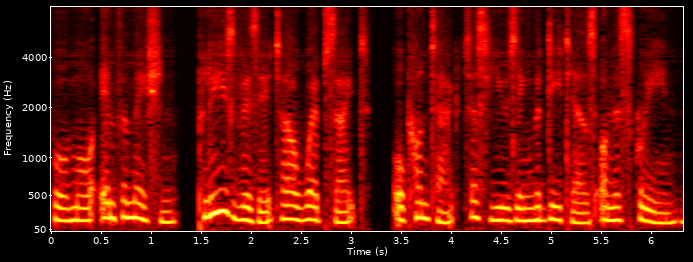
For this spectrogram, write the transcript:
For more information, please visit our website, or contact us using the details on the screen.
